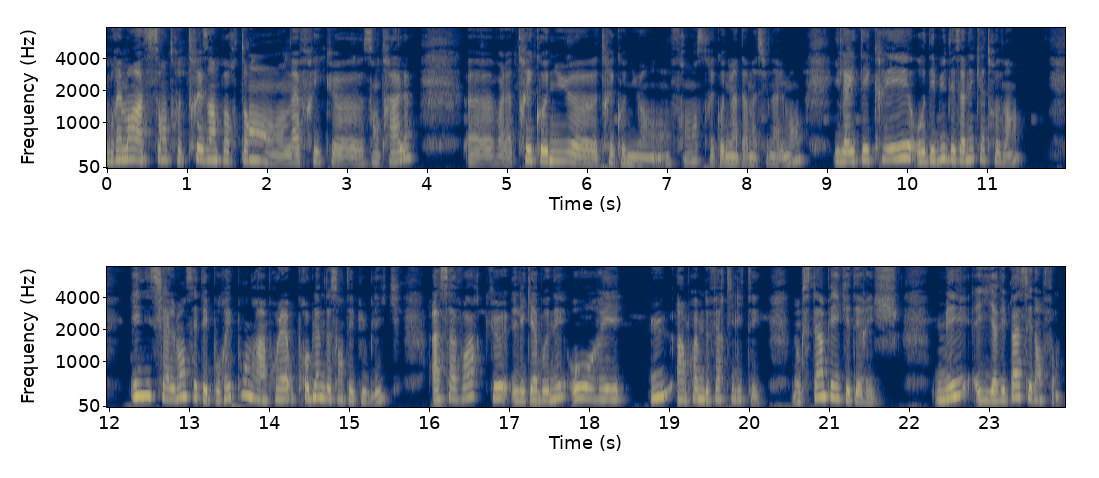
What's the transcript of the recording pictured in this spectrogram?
vraiment un centre très important en Afrique euh, centrale. Euh, voilà, très connu, euh, très connu en, en, France, très connu internationalement. Il a été créé au début des années 80 Initialement, c'était pour répondre à un problème de santé publique, à savoir que les Gabonais auraient eu un problème de fertilité. Donc c'était un pays qui était riche, mais il n'y avait pas assez d'enfants.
